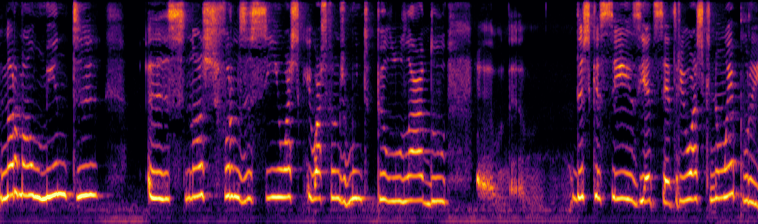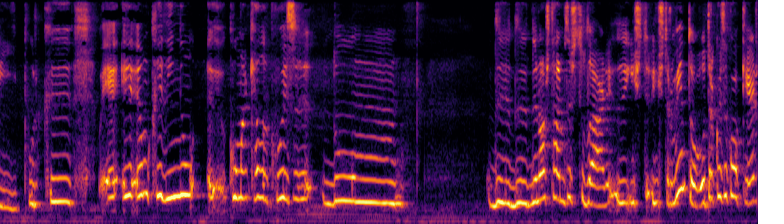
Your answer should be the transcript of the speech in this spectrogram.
normalmente se nós formos assim, eu acho, eu acho que vamos muito pelo lado da escassez e etc. Eu acho que não é por aí, porque é, é, é um bocadinho eh, como aquela coisa do. De, de, de, nós estarmos a estudar instrumento ou outra coisa qualquer,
